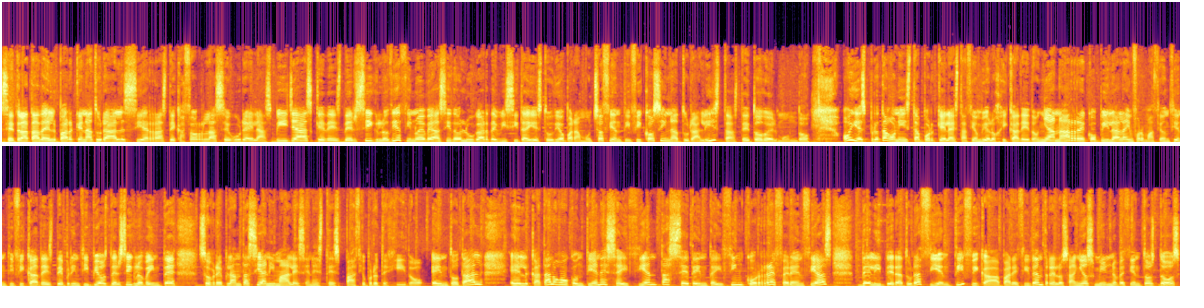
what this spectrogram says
Se trata del Parque Natural Sierras de Cazorla, Segura y Las Villas, que desde el siglo XIX ha sido lugar de visita y estudio para muchos científicos y naturalistas de todo el mundo. Hoy es protagonista porque la Estación Biológica de Doñana recopila la información científica desde principios del siglo XX sobre plantas y animales en este espacio protegido. En total, el catálogo contiene 675 referencias de literatura científica aparecida entre los años 1902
